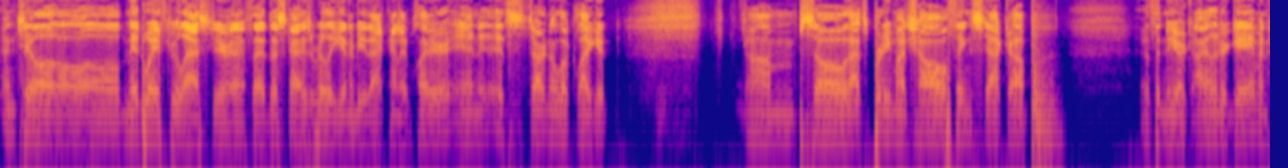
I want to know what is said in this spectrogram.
until midway through last year. If that this guy is really going to be that kind of player, and it's starting to look like it. Um, so that's pretty much how things stack up at the New York Islander game, and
